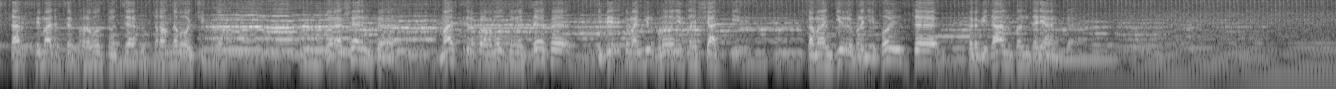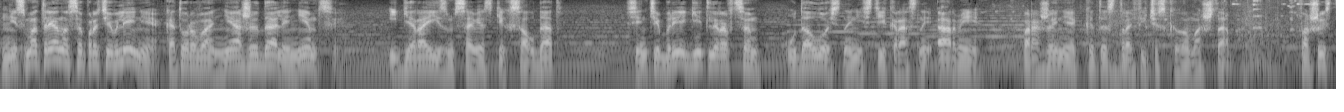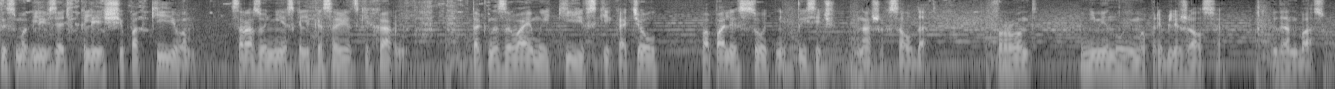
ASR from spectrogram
старший мастер паровозного цеха, стал наводчиком. Горошенко, мастер паровозного цеха, теперь командир бронеплощадки. Командир бронепоезда, капитан Бондаренко. Несмотря на сопротивление, которого не ожидали немцы, и героизм советских солдат, в сентябре гитлеровцам удалось нанести Красной армии поражение катастрофического масштаба. Фашисты смогли взять в клещи под Киевом сразу несколько советских армий. В так называемый «Киевский котел» попали сотни тысяч наших солдат. Фронт неминуемо приближался к Донбассу.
